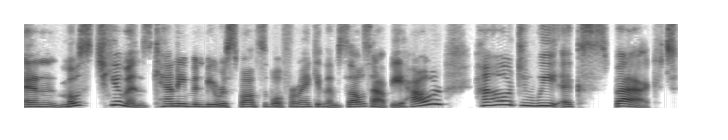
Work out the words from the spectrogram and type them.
and most humans can't even be responsible for making themselves happy. How how do we expect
